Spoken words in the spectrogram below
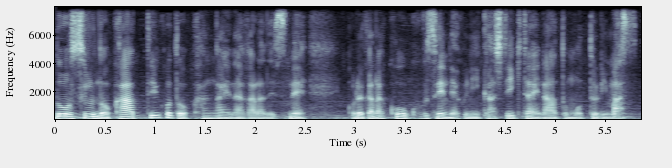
どうするのかっていうことを考えながらですねこれから広告戦略に生かしていきたいなと思っております。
